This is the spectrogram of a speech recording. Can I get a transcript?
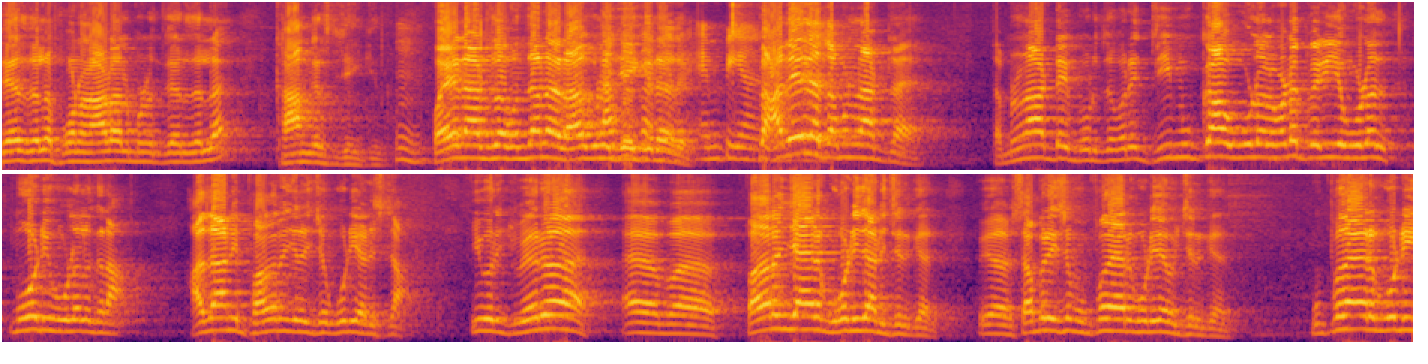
தேர்தலில் போன நாடாளுமன்ற தேர்தலில் காங்கிரஸ் ஜெயிக்குது. வயநாட்டில் வந்தானே ராகுலே ஜெயிக்கிறாரு. அதே தான் தமிழ்நாட்டில். தமிழ்நாட்டை பொறுத்தவரை திமுக ஊழலை விட பெரிய ஊழல் மோடி ஊழலுங்கிறான். அதானி பதினஞ்சு லட்சம் கோடி அடிச்சிட்டான். இவர் வெறும் பதினஞ்சாயிரம் கோடி தான் அடிச்சிருக்காரு. சபரீஷன் முப்பதாயிரம் கோடி தான் வச்சுருக்காரு. முப்பதாயிரம் கோடி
